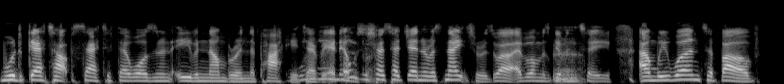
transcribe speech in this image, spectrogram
would get upset if there wasn't an even number in the packet. Every and it also shows her generous nature as well. Everyone was given Yeah. two, and we weren't above.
